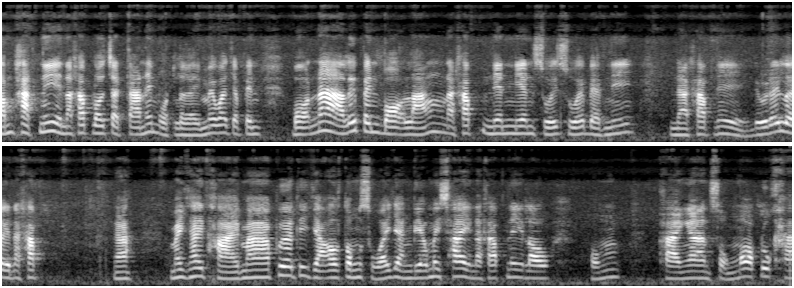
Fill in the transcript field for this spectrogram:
สัมผัสนี่นะครับเราจัดการให้หมดเลย ไม่ว่าจะเป็นเบาะหน้าหรือเป็นเบาะหลังนะครับ เนียนๆ สวยๆ แบบนี้นะครับนี่ดูได้เลยนะครับนะไม่ใช่ถ่ายมาเพื่อที่จะเอาตรงสวยอย่างเดียวไม่ใช่นะครับ นี่เราผมถ่ายงานส่งมอบลูกค้า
